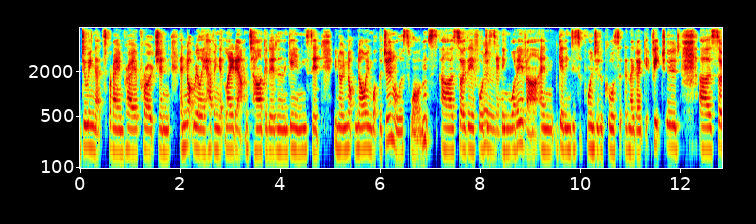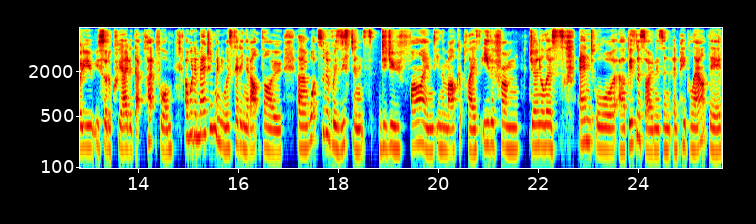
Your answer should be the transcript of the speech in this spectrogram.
doing that spray and pray approach, and and not really having it laid out and targeted. And again, you said, you know, not knowing what the journalist wants, uh, so therefore just mm. sending whatever and getting disappointed, of course, that then they don't get featured. Uh, so you you sort of created that platform. I would imagine when you were setting it up, though, uh, what sort of resistance resistance did you find in the marketplace, either from journalists and or uh, business owners and, and people out there?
